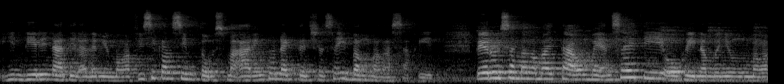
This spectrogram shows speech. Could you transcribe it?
hindi rin natin alam yung mga physical symptoms, maaring connected siya sa ibang mga sakit. Pero sa mga may taong may anxiety, okay naman yung mga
